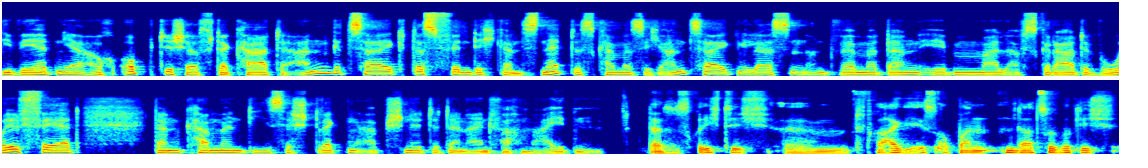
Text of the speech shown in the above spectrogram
die werden ja auch optisch auf der Karte angezeigt. Das finde ich ganz nett. Das kann man sich anzeigen lassen. Und wenn man dann eben mal aufs gerade Wohl fährt, dann kann man diese Streckenabschnitte dann einfach meiden. Das ist richtig. Ähm, Frage ist, ob man dazu wirklich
